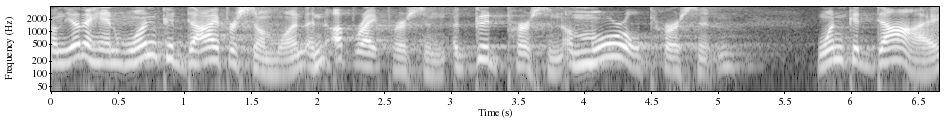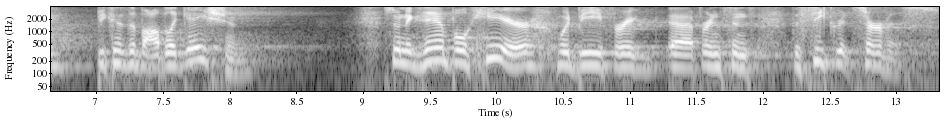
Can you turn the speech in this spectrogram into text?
on the other hand, one could die for someone, an upright person, a good person, a moral person. One could die because of obligation. So, an example here would be, for, uh, for instance, the Secret Service.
